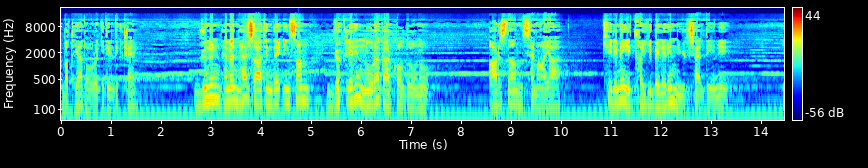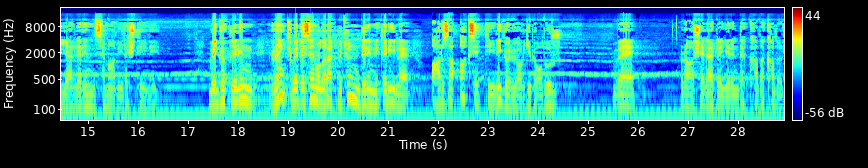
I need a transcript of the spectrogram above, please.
batıya doğru gidildikçe, günün hemen her saatinde insan göklerin nura gark olduğunu, arzdan semaya, kelime-i tayyibelerin yükseldiğini, yerlerin semavileştiğini ve göklerin renk ve desen olarak bütün derinlikleriyle arza aksettiğini görüyor gibi olur ve raşelerle yerinde kala kalır.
